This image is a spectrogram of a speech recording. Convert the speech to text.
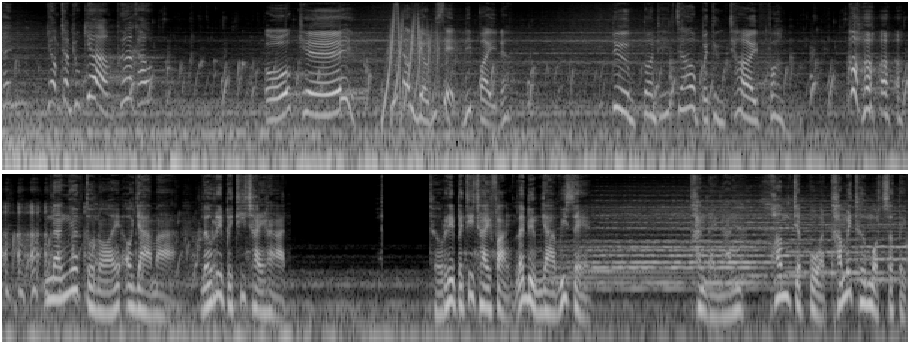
ฉันยอมทำทุกอย่างเพื่อเขา โอเคเอายาวิเศษนี่ไปนะ ดื่มตอนที่เจ้าไปถึงชายฝั่ง นางเงือกตัวน้อยเอายามา แล้วรีบไปที่ชายหาด เธอรีบไปที่ชายฝั่งและดื่มยาวิเศษ ทันใดนั้น ความเจ็บปวดทำให้เธอหมดสติ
